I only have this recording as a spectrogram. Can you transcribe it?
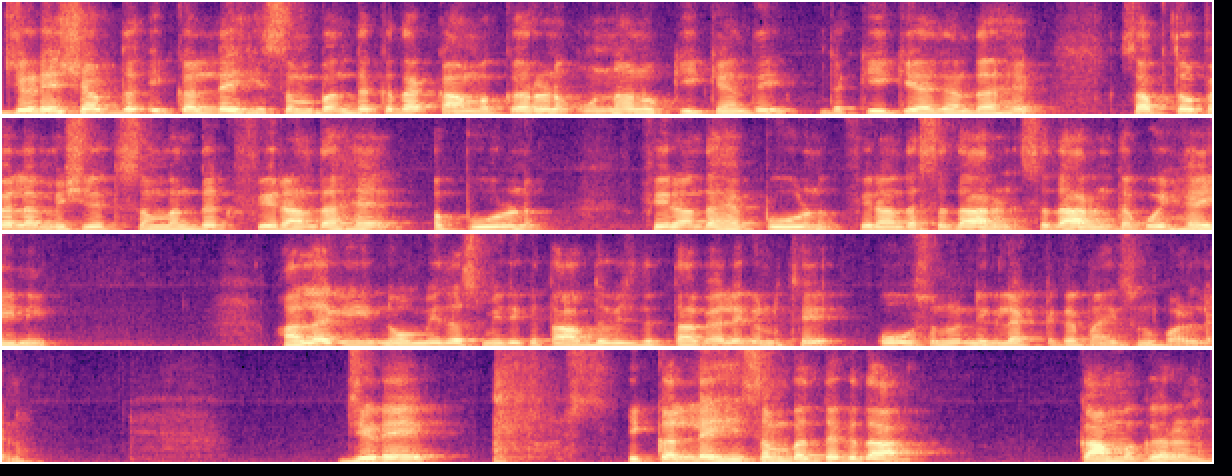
ਜਿਹੜੇ ਸ਼ਬਦ ਇਕੱਲੇ ਹੀ ਸੰਬੰਧਕ ਦਾ ਕੰਮ ਕਰਨ, ਉਹਨਾਂ ਨੂੰ ਕੀ ਕਹਿੰਦੇ ਜਾਂ ਕੀ ਕਿਹਾ ਜਾਂਦਾ ਹੈ? ਸਭ ਤੋਂ ਪਹਿਲਾਂ ਮਿਸ਼ਰਿਤ ਸੰਬੰਧਕ ਫਿਰ ਆਂਦਾ ਹੈ ਅਪੂਰਨ, ਫਿਰ ਆਂਦਾ ਹੈ ਪੂਰਨ, ਫਿਰ ਆਂਦਾ ਸਧਾਰਨ। ਸਧਾਰਨ ਤਾਂ ਕੋਈ ਹੈ ਹੀ ਨਹੀਂ। ਹਾਲਾਂਕਿ 9ਵੀਂ 10ਵੀਂ ਦੀ ਕਿਤਾਬ ਦੇ ਵਿੱਚ ਦਿੱਤਾ ਪਿਆ, ਲੇਕਿਨ ਉੱਥੇ ਉਸ ਨੂੰ ਨਿਗਲੈਕਟ ਕਰਨਾ, ਇਸ ਨੂੰ ਪੜ੍ਹ ਲੈਣਾ। ਜਿਹੜੇ ਇਕੱਲੇ ਹੀ ਸੰਬੰਧਕ ਦਾ ਕੰਮ ਕਰਨ,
